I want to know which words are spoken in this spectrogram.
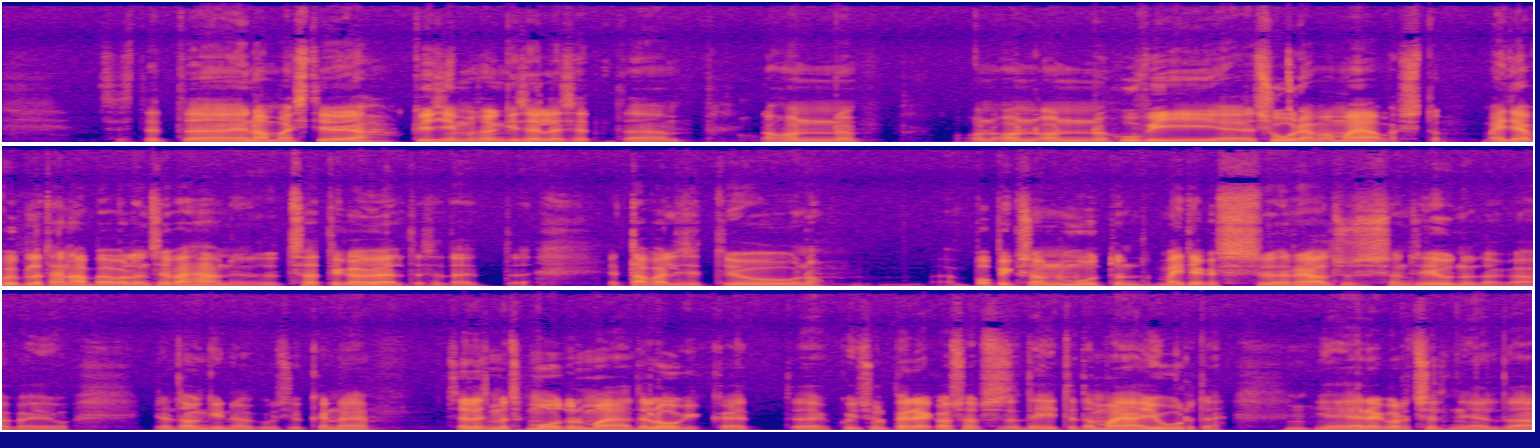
sest et äh, enamasti ju jah, küsimus ongi selles, et äh, noh, on on, on, on huvi suurema maja vastu. ma ei tea, võib-olla tänapäeval on see vähenenud, et saate ka öelda seda, et et tavaliselt ju noh, popiks on muutunud, ma ei tea, kas reaalsusesse on see jõudnud, aga, aga ju nii-öelda ongi nagu niisugune selles mõttes moodulmajade loogika, et äh, kui sul pere kasvab, sa saad ehitada maja juurde mm -hmm. ja järjekordselt nii-öelda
